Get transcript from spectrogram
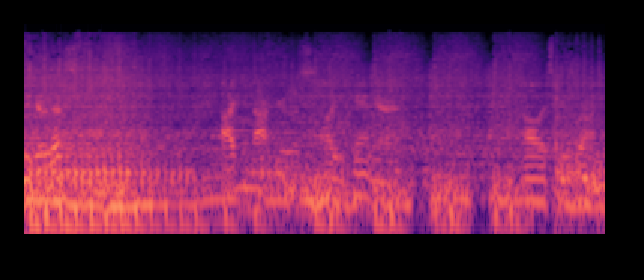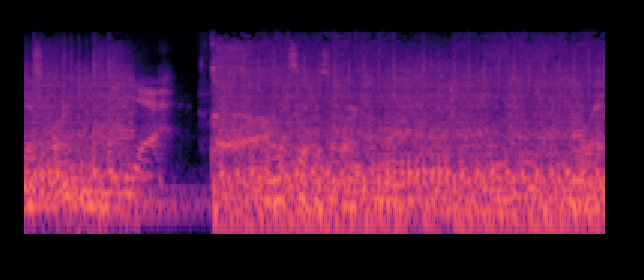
you hear this? I cannot hear this. Oh, you can hear it. Oh, it's because we're on Discord. Yeah. Oh, let's see if this will work. Oh, wait.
